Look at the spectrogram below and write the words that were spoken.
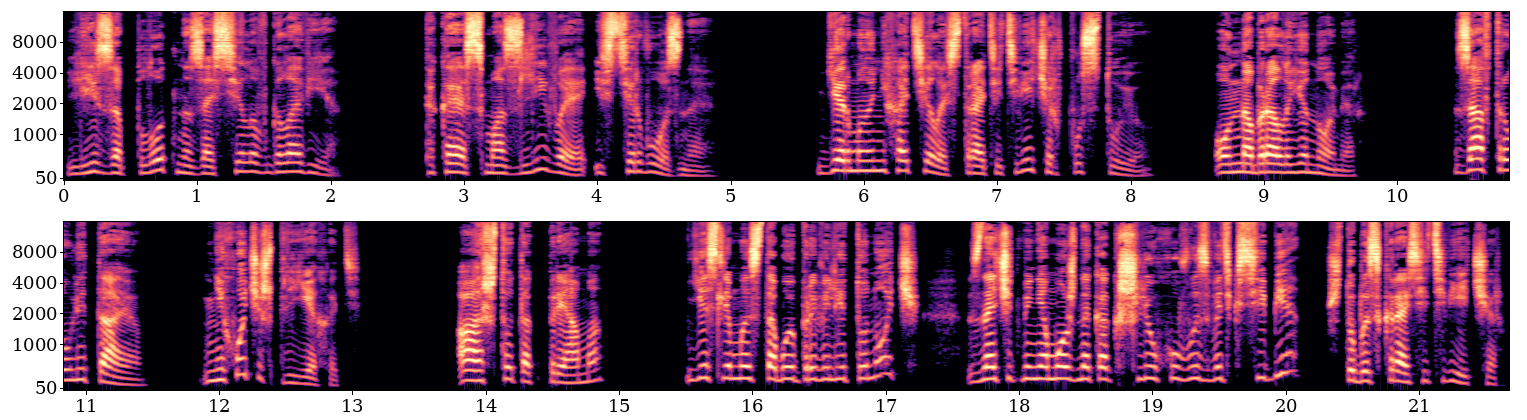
Лиза плотно засела в голове. Такая смазливая и стервозная. Герману не хотелось тратить вечер впустую. Он набрал ее номер. «Завтра улетаю. Не хочешь приехать?» «А что так прямо?» Если мы с тобой провели ту ночь, значит, меня можно как шлюху вызвать к себе, чтобы скрасить вечер.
